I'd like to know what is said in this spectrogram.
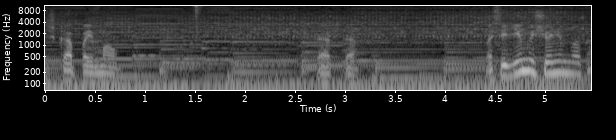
фишка поймал. Так-то. Посидим еще немножко.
